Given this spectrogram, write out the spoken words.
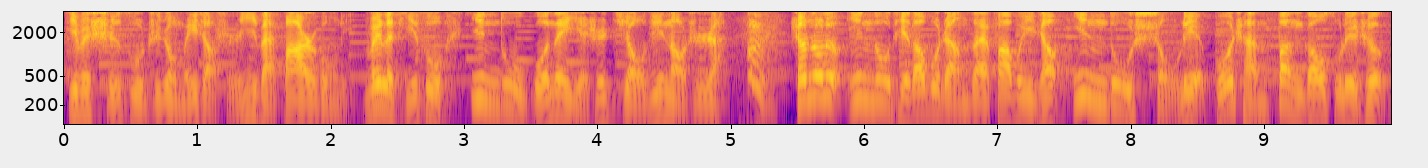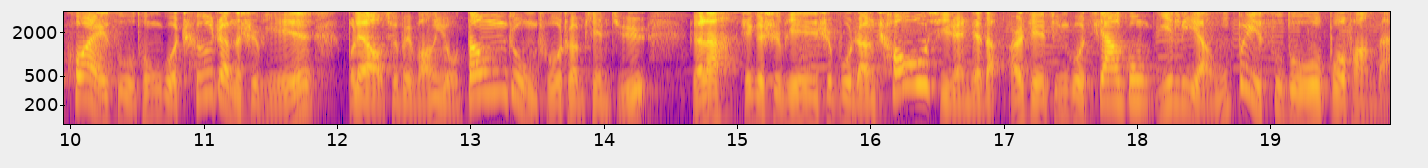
因为时速只有每小时一百八十公里。为了提速，印度国内也是绞尽脑汁啊。上周六，印度铁道部长在发布一条印度首列国产半高速列车快速通过车站的视频，不料却被网友当众戳穿骗局。原来这个视频是部长抄袭人家的，而且经过加工，以两倍速度播放的。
